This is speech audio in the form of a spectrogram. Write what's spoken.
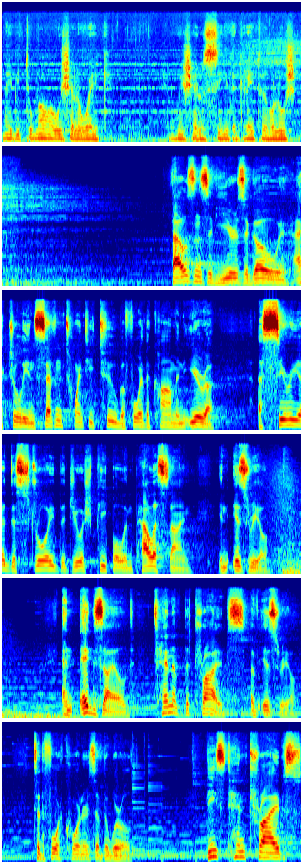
Maybe tomorrow we shall awake and we shall see the great revolution. Thousands of years ago, actually in 722 before the Common Era, Assyria destroyed the Jewish people in Palestine, in Israel, and exiled 10 of the tribes of Israel to the four corners of the world. These 10 tribes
